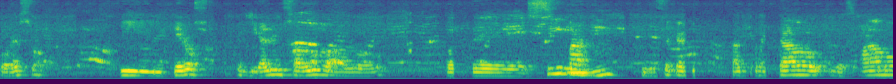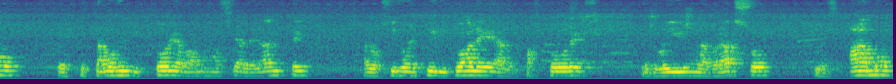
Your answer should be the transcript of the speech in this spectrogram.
por eso. Y quiero enviarle un saludo a los, de CIMA, yo sé que están conectados, les amo, este, estamos en victoria, vamos hacia adelante a los hijos espirituales, a los pastores, les doy un abrazo, les amo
